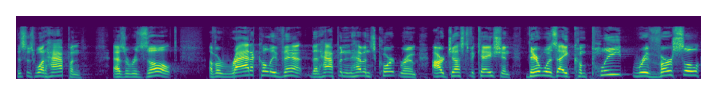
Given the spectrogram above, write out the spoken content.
This is what happened as a result of a radical event that happened in heaven's courtroom, our justification, there was a complete reversal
